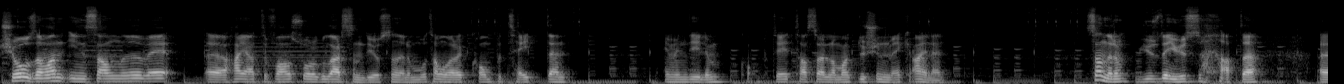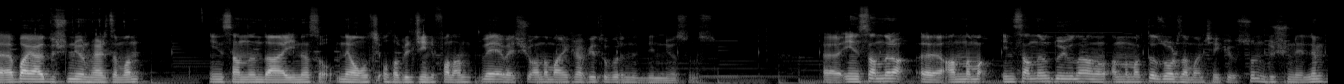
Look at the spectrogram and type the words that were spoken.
Çoğu zaman insanlığı ve e, hayatı falan sorgularsın diyor sanırım. Bu tam olarak computate'den emin değilim. Computate tasarlamak, düşünmek aynen. Sanırım %100 hatta e, bayağı düşünüyorum her zaman insanlığın daha iyi nasıl ne ol, olabileceğini falan ve evet şu anda Minecraft YouTuber'ını dinliyorsunuz. Ee, insanları e, anlama insanların duygularını anlamakta zor zaman çekiyorsun. Düşünelim.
